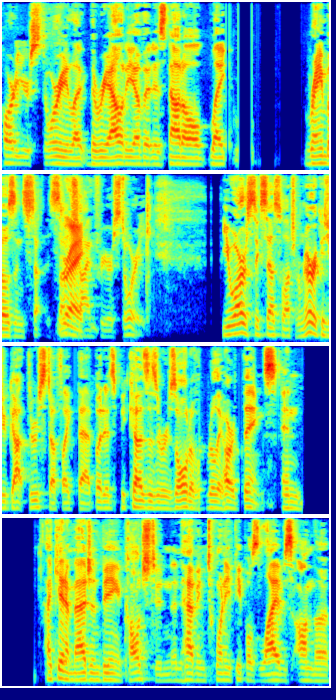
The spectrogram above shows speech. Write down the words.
part of your story, like the reality of it, is not all like rainbows and su- sunshine right. for your story. You are a successful entrepreneur because you got through stuff like that, but it's because as a result of really hard things. And I can't imagine being a college student and having 20 people's lives on the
